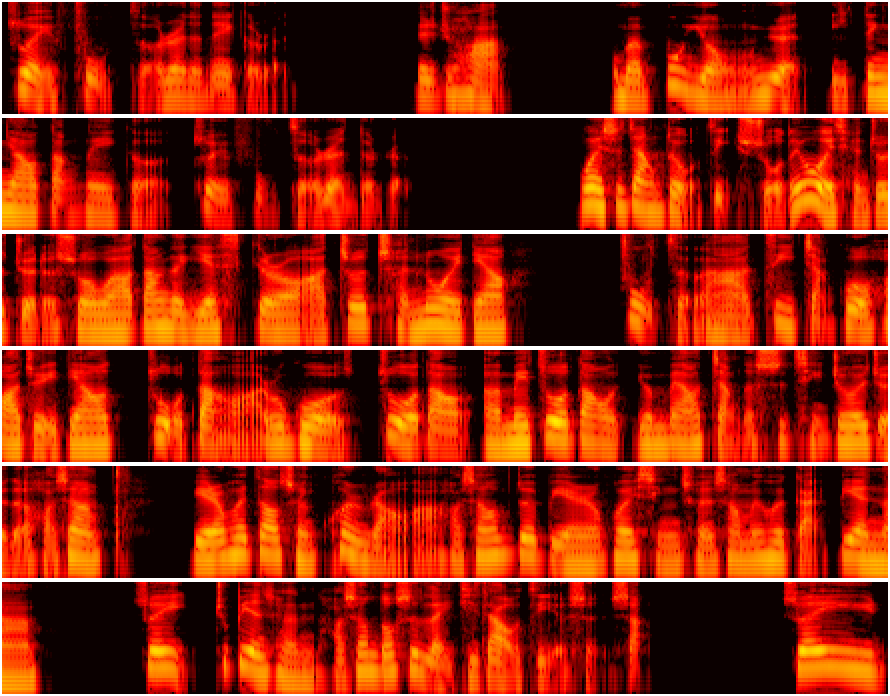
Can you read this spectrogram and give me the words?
最负责任的那个人。这句话，我们不永远一定要当那个最负责任的人。我也是这样对我自己说的，因为我以前就觉得说我要当个 yes girl 啊，就承诺一定要负责啊，自己讲过的话就一定要做到啊。如果做到呃没做到原本要讲的事情，就会觉得好像别人会造成困扰啊，好像对别人会形成上面会改变呐、啊，所以就变成好像都是累积在我自己的身上。所以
